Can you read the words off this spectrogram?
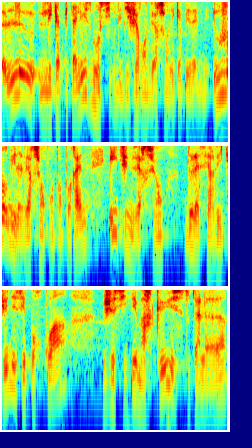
le, les capitalismes aussi, ou les différentes versions des capitalismes. Et aujourd'hui, la version contemporaine est une version de la servitude, et c'est pourquoi je citais Marcus tout à l'heure.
